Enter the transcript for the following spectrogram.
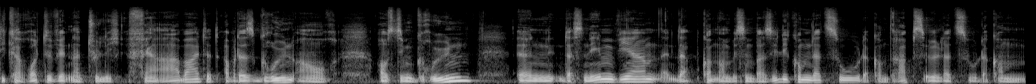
Die Karotte wird natürlich verarbeitet, aber das Grün auch. Aus dem Grün, äh, das nehmen wir, da kommt noch ein bisschen Basilikum dazu, da kommt Rapsöl dazu, da kommen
